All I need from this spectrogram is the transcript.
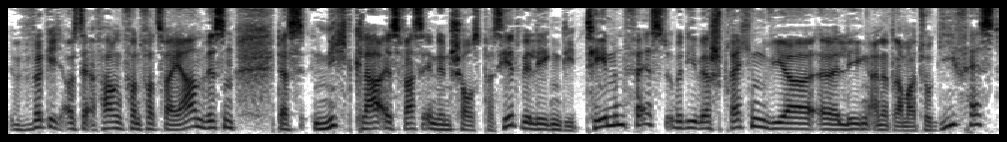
wirklich aus der Erfahrung von vor zwei Jahren wissen, dass nicht klar ist, was in den Shows passiert. Wir legen die Themen fest, über die wir sprechen. Wir äh, legen eine Dramaturgie fest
